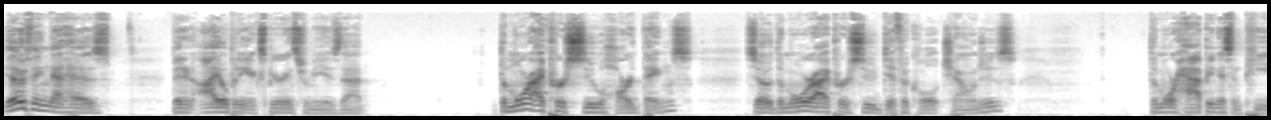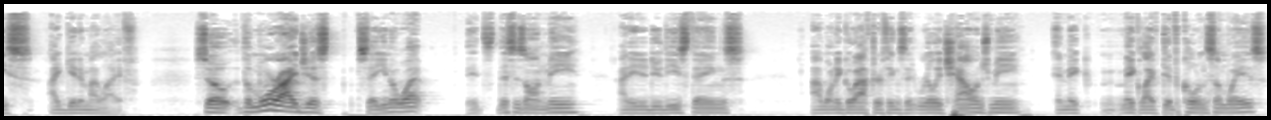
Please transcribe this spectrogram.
The other thing that has been an eye opening experience for me is that the more I pursue hard things, so the more I pursue difficult challenges, the more happiness and peace I get in my life. So the more I just say, you know what, it's this is on me. I need to do these things. I want to go after things that really challenge me and make make life difficult in some ways.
